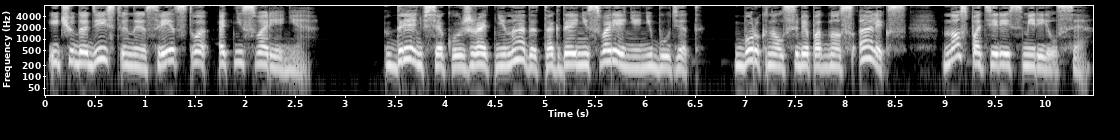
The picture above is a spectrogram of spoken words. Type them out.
и чудодейственное средство от несварения. «Дрянь всякую жрать не надо, тогда и несварения не будет», — буркнул себе под нос Алекс, но с потерей смирился.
